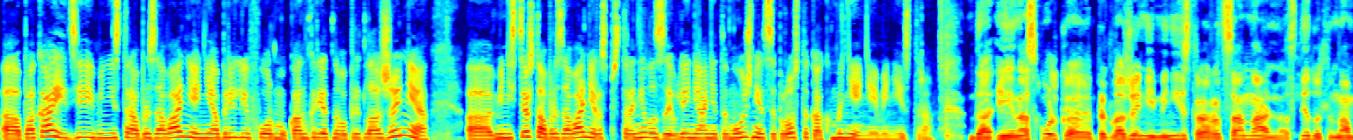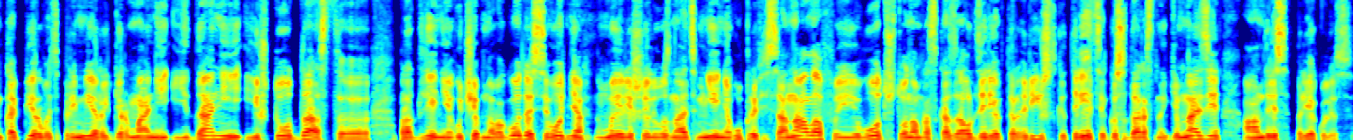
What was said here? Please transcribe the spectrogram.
а, пока идеи министра образования не обрели форму конкретного предложения, Министерство образования распространяет распространила заявление Аниты Мужницы просто как мнение министра. Да, и насколько предложение министра рационально? Следует ли нам копировать примеры Германии и Дании? И что даст э, продление учебного года? Сегодня мы решили узнать мнение у профессионалов. И вот что нам рассказал директор Рижской третьей государственной гимназии Андрис Прекулис.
